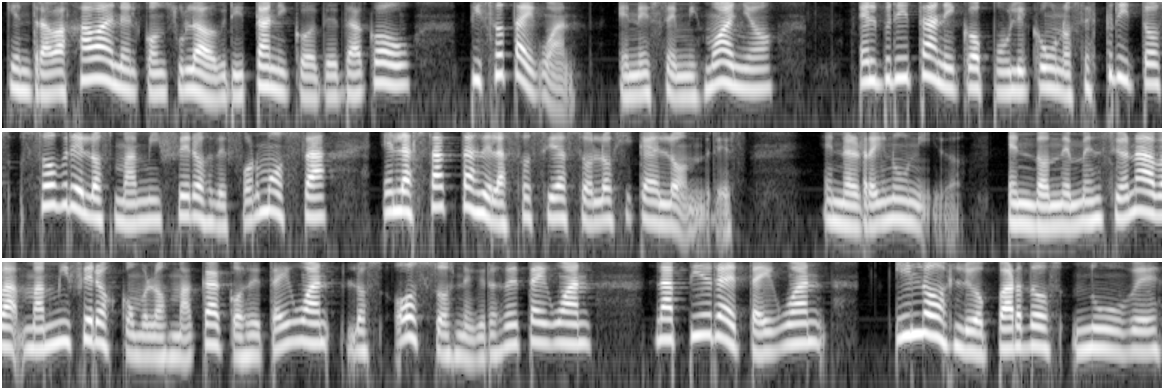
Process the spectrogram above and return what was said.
quien trabajaba en el consulado británico de Dagou, pisó Taiwán. En ese mismo año, el británico publicó unos escritos sobre los mamíferos de Formosa en las actas de la Sociedad Zoológica de Londres, en el Reino Unido, en donde mencionaba mamíferos como los macacos de Taiwán, los osos negros de Taiwán, la piedra de Taiwán y los leopardos nube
